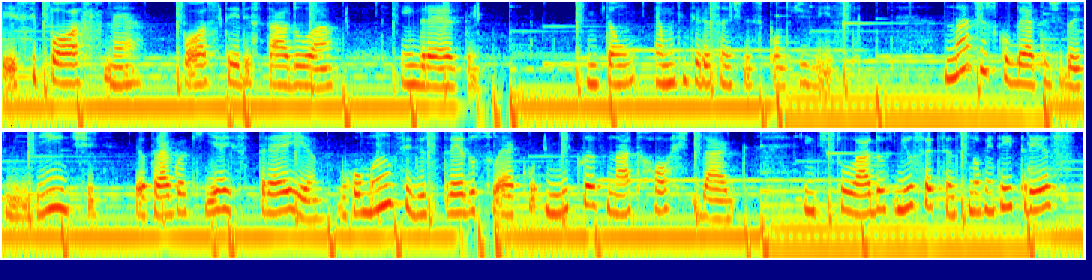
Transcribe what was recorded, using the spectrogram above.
esse pós, né? Pós ter estado lá em Dresden. Então é muito interessante nesse ponto de vista. Nas descobertas de 2020, eu trago aqui a estreia, o romance de estreia do sueco Niklas Nathordag, intitulado 1793.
